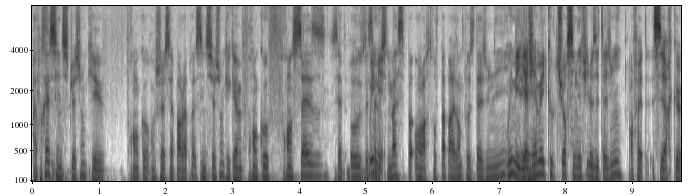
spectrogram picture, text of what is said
Après, c'est une situation qui est franco, je sais par après, c'est une situation qui est quand même franco-française, cette hausse des Oui, salles mais- de cinéma. Pas, on la retrouve pas par exemple aux États-Unis. Oui, mais il n'y a Et- jamais eu de culture cinéphile aux États-Unis, en fait. C'est-à-dire que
